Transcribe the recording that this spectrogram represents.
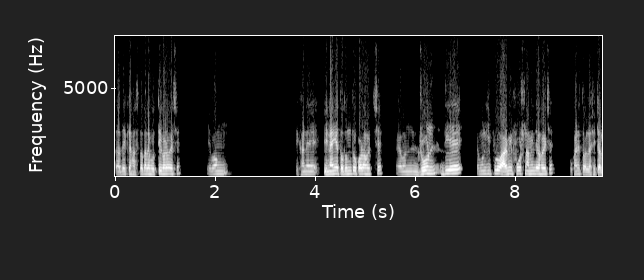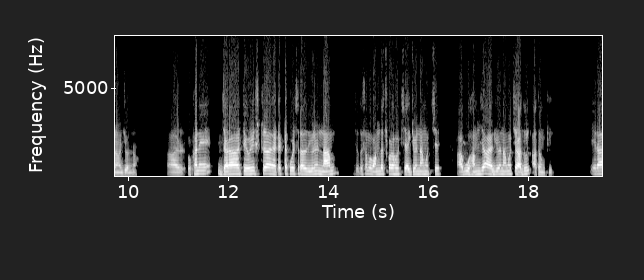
তাদেরকে হাসপাতালে ভর্তি করা হয়েছে এবং এখানে এনআইএ তদন্ত করা হচ্ছে এবং ড্রোন দিয়ে এমনকি পুরো আর্মি ফোর্স নামিয়ে দেওয়া হয়েছে ওখানে তল্লাশি চালানোর জন্য। আর ওখানে যারা টেররিস্টরা অ্যাটাকটা করেছে তাদের দুজনের নাম যত সম্ভব আন্দাজ করা হচ্ছে। একজনের নাম হচ্ছে আবু হামজা, আরেকজনের নাম হচ্ছে আদুল আতঙ্কি। এরা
